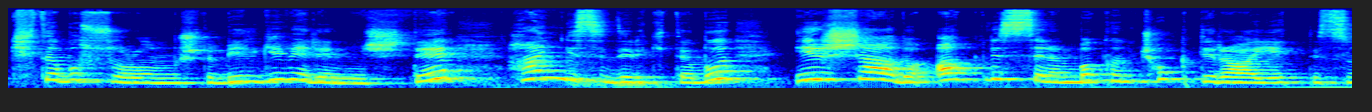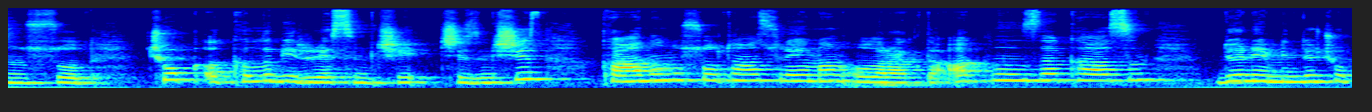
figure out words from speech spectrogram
kitabı sorulmuştu. Bilgi verilmişti. Hangisidir kitabı? İrşadu Aklisselam. Bakın çok dirayetlisin Suud. Çok akıllı bir resim çizmişiz. Kanuni Sultan Süleyman olarak da aklınızda kalsın. Döneminde çok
